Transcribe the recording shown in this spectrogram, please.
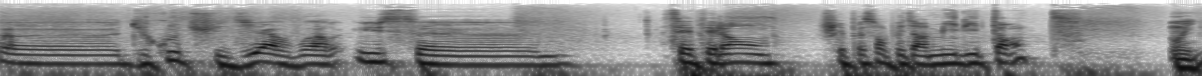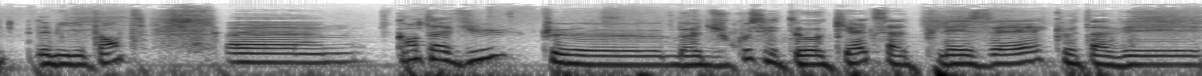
euh, du coup, tu dis avoir eu ce, cet élan, je sais pas si on peut dire militante. Oui. De militante. Euh, quand tu as vu que bah, du coup c'était ok, que ça te plaisait, que tu avais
